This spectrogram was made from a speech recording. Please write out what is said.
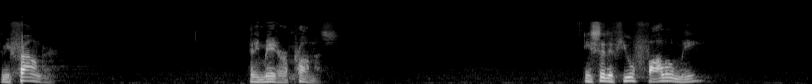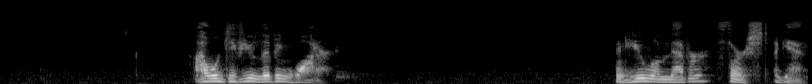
And he found her. And he made her a promise. He said, If you'll follow me, I will give you living water and you will never thirst again.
